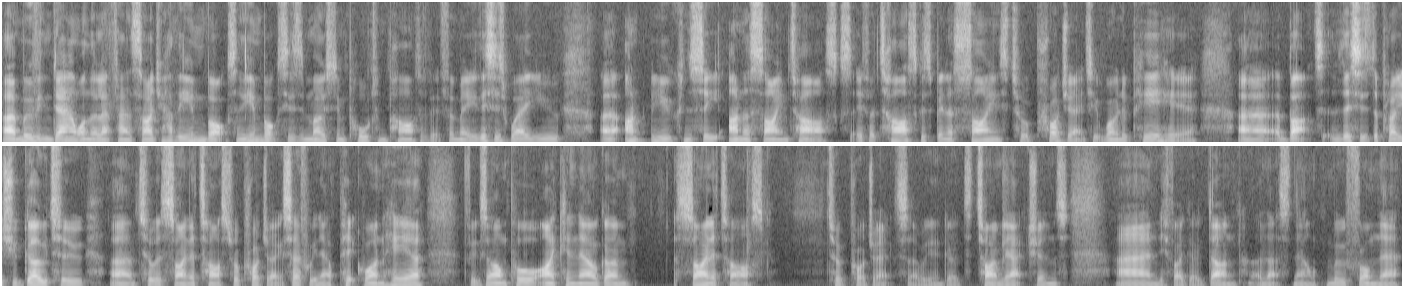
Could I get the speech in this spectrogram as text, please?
Uh, moving down on the left hand side you have the inbox and the inbox is the most important part of it for me. This is where you, uh, you can see unassigned tasks. If a task has been assigned to a project it won't appear here uh, but this is the place you go to um, to assign a task to a project. So if we now pick one here for example I can now go and assign a task to a project. So we can go to timely actions and if I go done and that's now moved from there.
